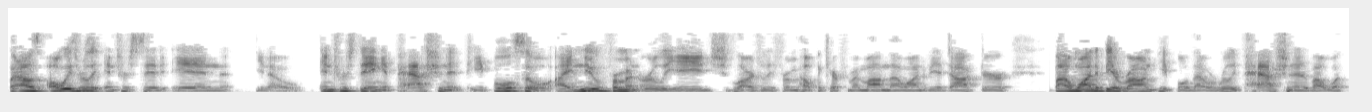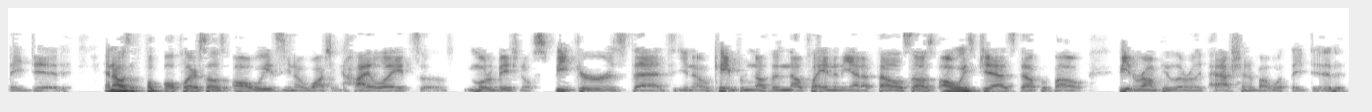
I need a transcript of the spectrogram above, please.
But I was always really interested in you know, interesting and passionate people. So I knew from an early age, largely from helping care for my mom, that I wanted to be a doctor. But I wanted to be around people that were really passionate about what they did. And I was a football player, so I was always, you know, watching highlights of motivational speakers that, you know, came from nothing, now playing in the NFL. So I was always jazzed up about being around people that were really passionate about what they did.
